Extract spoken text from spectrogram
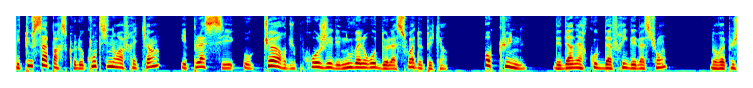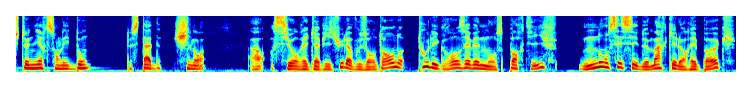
et tout ça parce que le continent africain est placé au cœur du projet des nouvelles routes de la soie de Pékin. Aucune des dernières Coupes d'Afrique des Nations n'aurait pu se tenir sans les dons de stades chinois. Alors, si on récapitule à vous entendre, tous les grands événements sportifs n'ont cessé de marquer leur époque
